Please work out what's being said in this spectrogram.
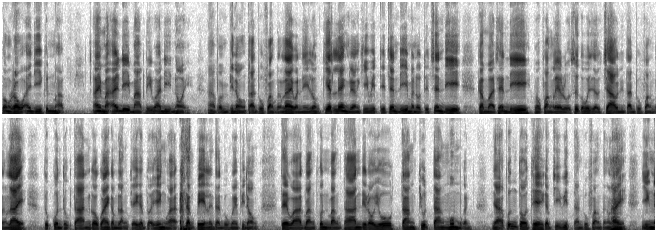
ของเราให้ดีขึ้นมาก ให้มาให้ดีมากดีว่าดีหน่อย อ่าผมพี่น้องทานผู้ฟังทั้งหลายวันนี้ล่วงเกียดแร่งเรื่องชีวิตติดเส้นดี มนุษย์ติดเส้นดีกรรมาเส้นดีพอฟังแล้วรู้สึกว่าพระเจ้านี่ท่านผู้ฟังทั้งหลายทุกคนทุกฐานก็ให้กำลังใจกับตัวเองว่าทั้งเป็นและฐานผู้แม่พี่น้อง แต่ว่าบางคนบางฐานที่เราอยู่ตั้งจุดตั้งมุมกัน อย่าพึ่งโตเทกับชีวิตท่านผู้ฟังทั้งหลายยิ่งใน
